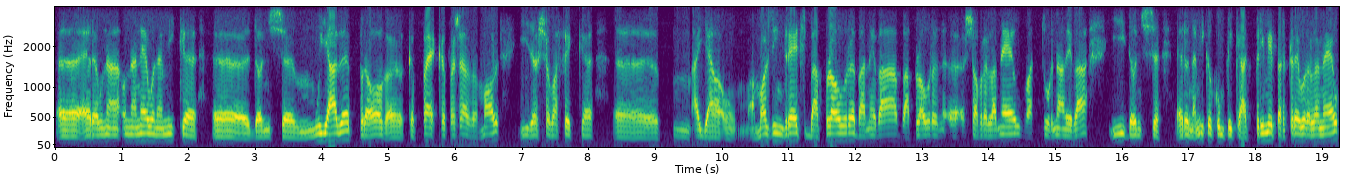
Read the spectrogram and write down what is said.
Eh, era una, una neu una mica eh, doncs, eh, mullada, però eh, que, que pesava molt i d'això va fer que eh, allà a molts indrets va ploure, va nevar, va ploure eh, sobre la neu, va tornar a nevar i doncs era una mica complicat. Primer per treure la neu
